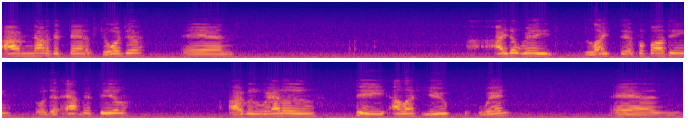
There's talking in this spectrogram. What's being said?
I'm not a big fan of Georgia, and I don't really like their football team or their atmosphere. I would rather see LSU win. And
